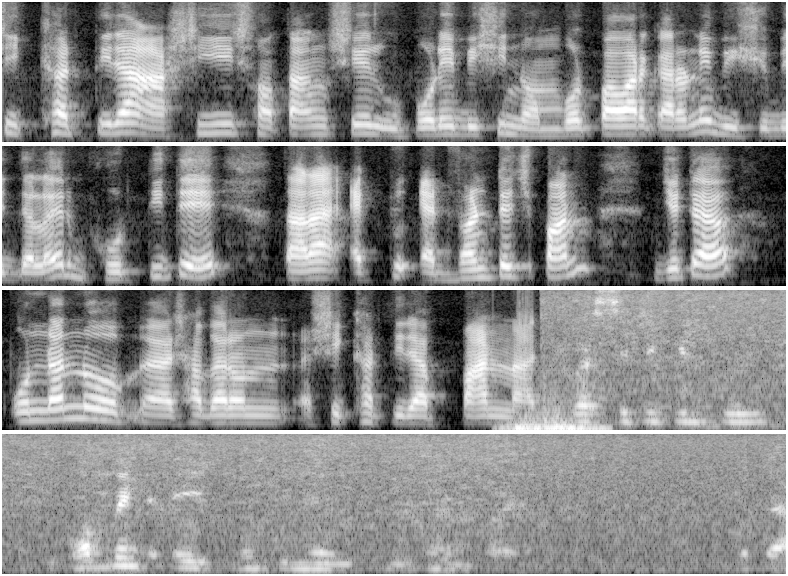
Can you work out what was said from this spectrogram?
শিক্ষার্থীরা আশি শতাংশের উপরে বেশি নম্বর পাওয়ার কারণে বিশ্ববিদ্যালয়ের ভর্তিতে তারা একটু অ্যাডভান্টেজ পান যেটা অন্যান্য সাধারণ শিক্ষার্থীরা পান না। ইউনিভার্সিটি কিন্তু গভর্নমেন্ট এই ভর্তি নিয়ম নির্ধারণ করে। এটা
